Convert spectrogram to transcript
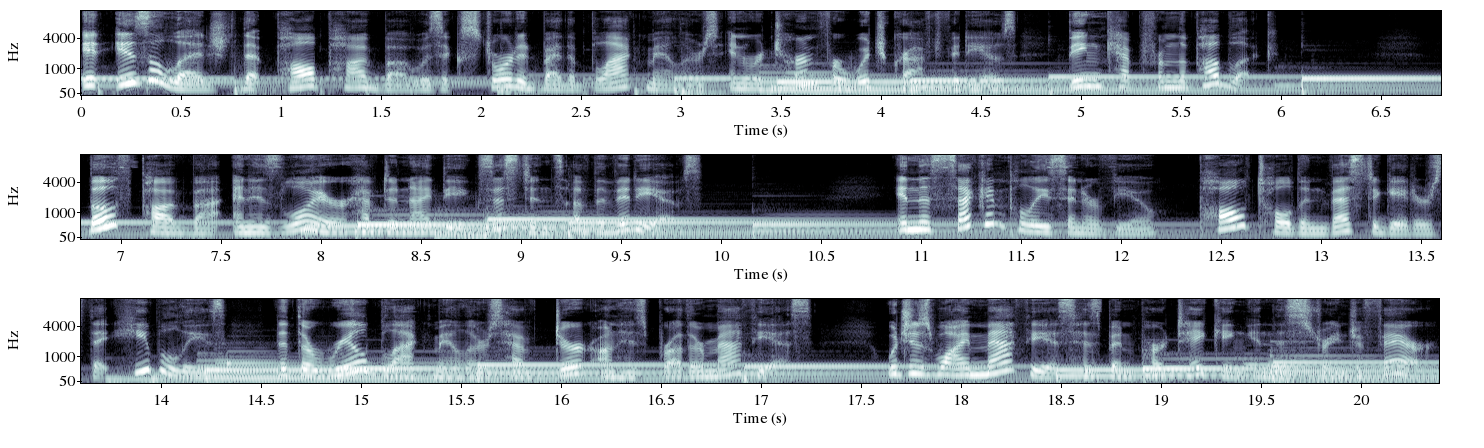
It is alleged that Paul Pogba was extorted by the blackmailers in return for witchcraft videos being kept from the public. Both Pogba and his lawyer have denied the existence of the videos. In the second police interview, Paul told investigators that he believes that the real blackmailers have dirt on his brother Mathias, which is why Mathias has been partaking in this strange affair.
